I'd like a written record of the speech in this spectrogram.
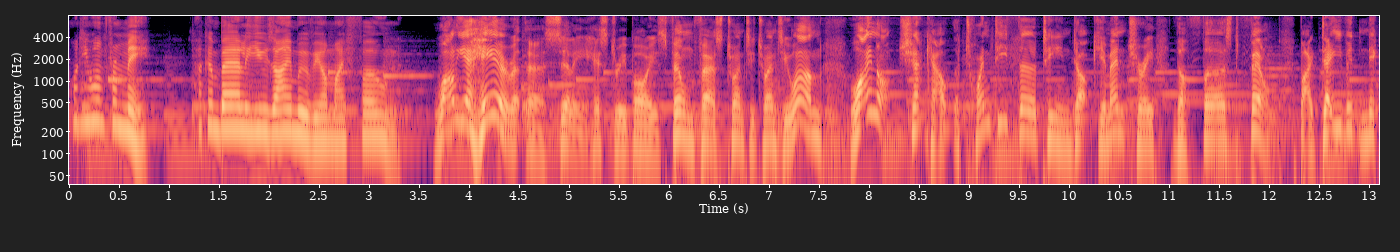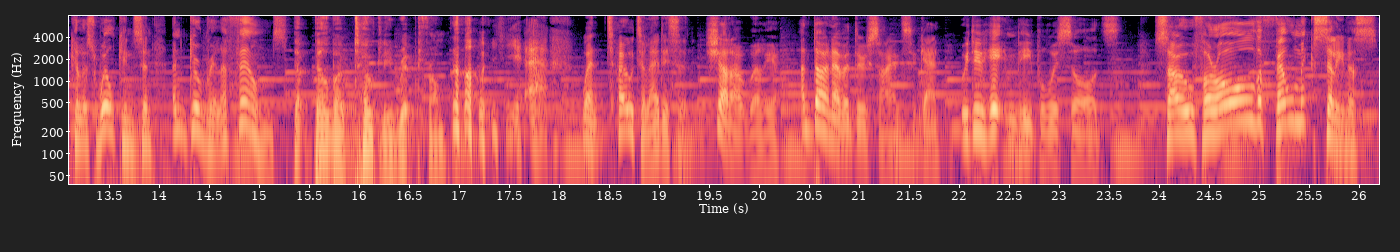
What do you want from me? I can barely use iMovie on my phone. While you're here at the Silly History Boys Film Fest 2021, why not check out the 2013 documentary The First Film by David Nicholas Wilkinson and Guerrilla Films? That Bilbo totally ripped from. Oh, yeah. Went total Edison. Shut up, will you? And don't ever do science again. We do hitting people with swords. So, for all the filmic silliness,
